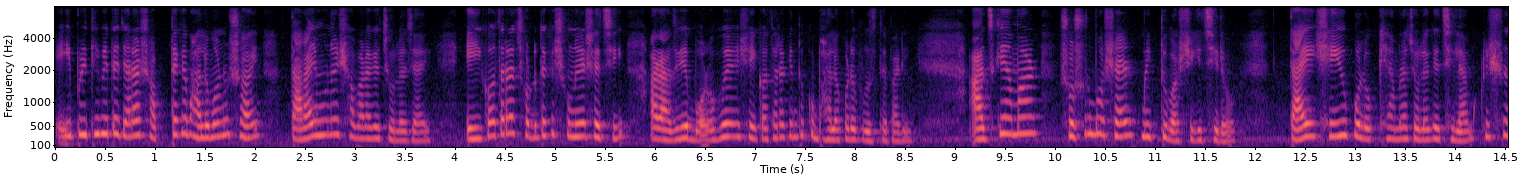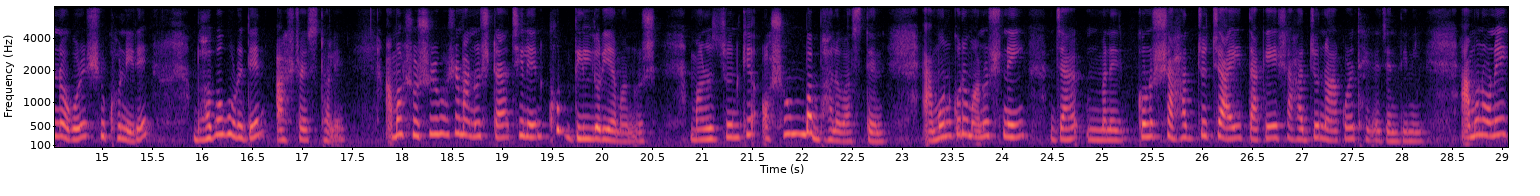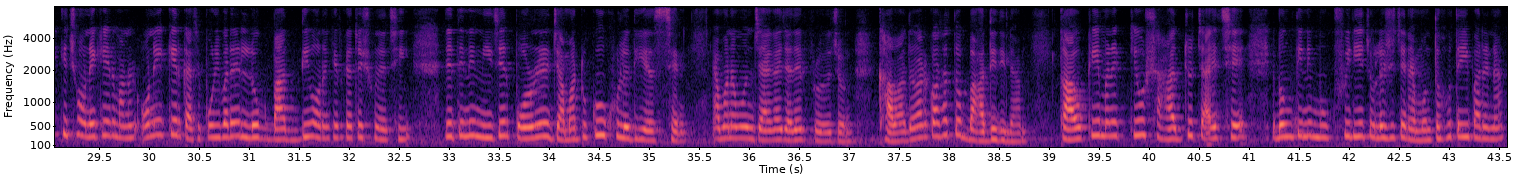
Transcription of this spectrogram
এই পৃথিবীতে যারা সব থেকে ভালো মানুষ হয়, তারাই মনে হয় সবার আগে চলে যায়। এই কথাটা ছোট থেকে শুনে এসেছি, আর আজকে বড় হয়ে সেই কথাটা কিন্তু খুব ভালো করে বুঝতে পারি। আজকে আমার শ্বশুরমশাইয়ের মৃত্যুবার্ষিকী ছিল। তাই সেই উপলক্ষে আমরা চলে গেছিলাম কৃষ্ণনগরের সুখনীরে ভবগুরুদের আশ্রয়স্থলে। আমার শ্বশুরমশাই মানুষটা ছিলেন খুব দিলদরিয়া মানুষ। মানুষজনকে অসম্ভব ভালোবাসতেন। এমন কোনো মানুষ নেই যা মানে কোনো সাহায্য চাই, তাকে সাহায্য না করে থেকেছেন তিনি। এমন অনেক কিছু অনেকের মানুষ, অনেকের কাছে, পরিবারের লোক বাদ দিয়ে অনেকের কাছে শুনেছি যে তিনি নিজের পরনের জামাটুকুও খুলে দিয়ে এসছেন। এমন এমন জায়গায় যাদের প্রয়োজন। খাওয়া দাওয়ার কথা তো বাদই দিলাম। কাউকে মানে কেউ সাহায্য চাইছে এবং তিনি মুখ ফিরিয়ে চলে এসেছেন, এমন তো হতেই পারে না।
